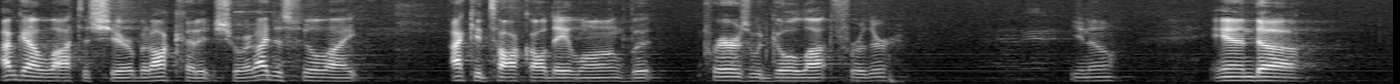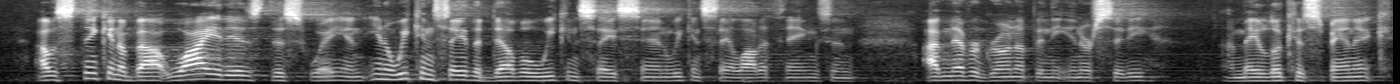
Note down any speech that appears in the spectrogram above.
I've got a lot to share, but I'll cut it short. I just feel like I could talk all day long, but prayers would go a lot further, you know? And uh, I was thinking about why it is this way. And, you know, we can say the devil, we can say sin, we can say a lot of things. And I've never grown up in the inner city. I may look Hispanic,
